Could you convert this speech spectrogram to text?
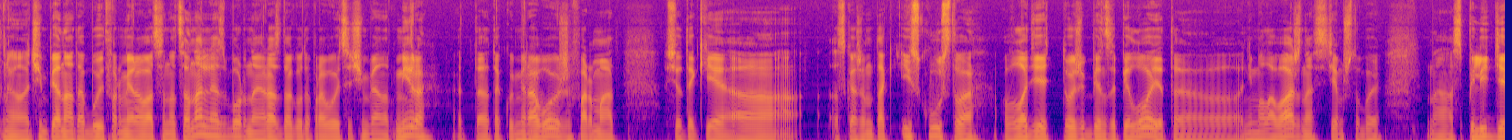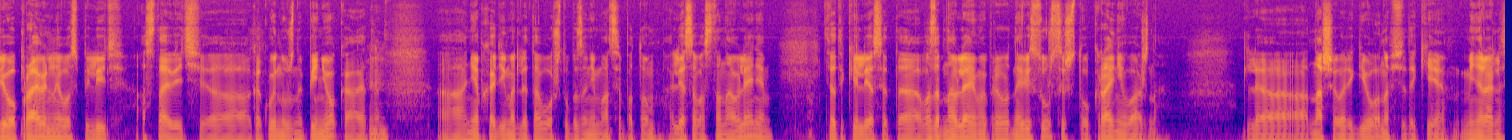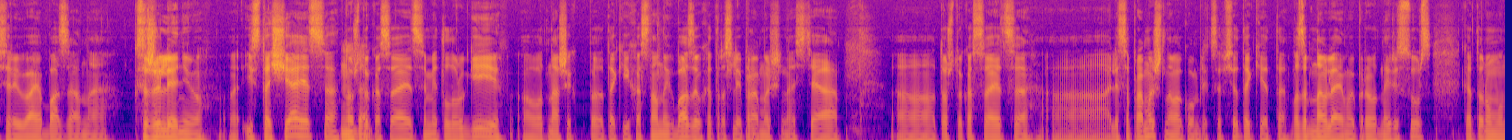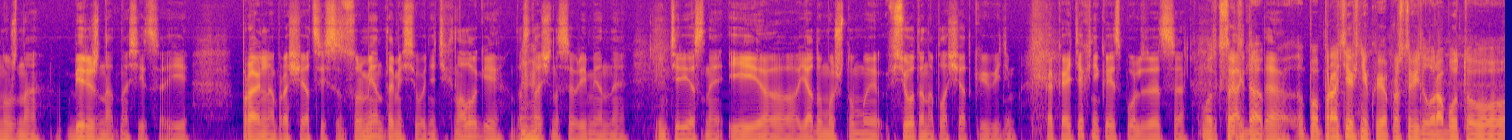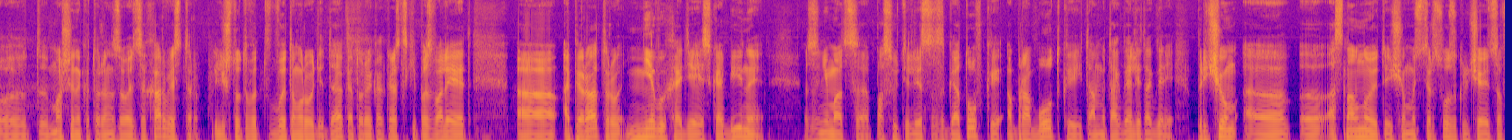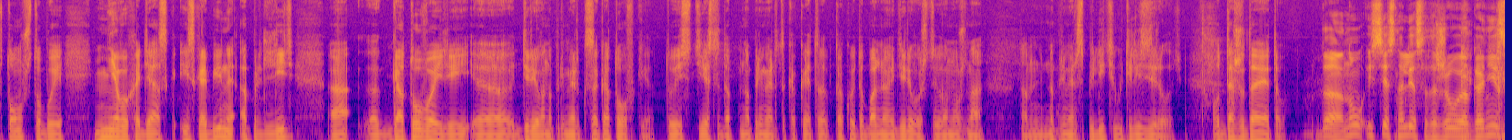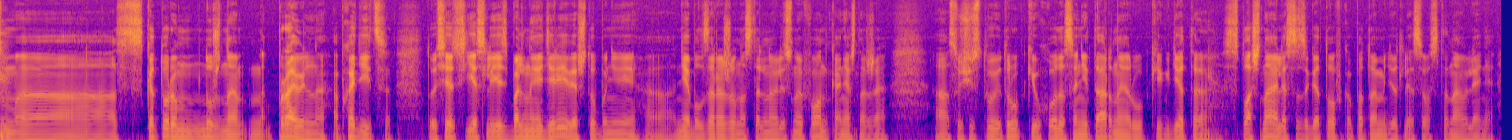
а, чемпионата будет формироваться национальная сборная. Раз в два года проводится чемпионат мира. Это такой мировой уже формат. Все-таки скажем так, искусство владеть той же бензопилой, это э, немаловажно, с тем, чтобы э, спилить дерево, правильно его спилить, оставить э, какой нужно пенек, а это mm-hmm. необходимо для того, чтобы заниматься потом лесовосстановлением. Все-таки лес — это возобновляемые природные ресурсы, что крайне важно для нашего региона. Все-таки минерально-сырьевая база, она к сожалению, истощается, ну, то, да. что касается металлургии, а вот наших э, таких основных базовых отраслей промышленности, а, то, что касается лесопромышленного комплекса, все-таки это возобновляемый природный ресурс, к которому нужно бережно относиться. И правильно обращаться и с инструментами. Сегодня технологии достаточно mm-hmm. современные, интересные. И э, я думаю, что мы все это на площадке увидим. Какая техника используется. Вот, кстати, как, да, да. По, про технику я просто видел работу э, машины, которая называется Harvester, или что-то вот в этом роде, да, которая как раз-таки позволяет э, оператору, не выходя из кабины, заниматься, по сути, лесозаготовкой, обработкой там, и так далее, и так далее. Причем э, э, основное это еще мастерство заключается в том, чтобы, не выходя из кабины, дисциплины определить, а, готово ли э, дерево, например, к заготовке. То есть, если, например, это какое-то больное дерево, что его нужно, там, например, спилить и утилизировать. Вот даже до этого. Да, ну, естественно, лес это живой организм, а, с которым нужно правильно обходиться. То есть, если есть больные деревья, чтобы не, а, не был заражен остальной лесной фонд, конечно же, существуют рубки ухода, санитарные рубки, где-то сплошная лесозаготовка, потом идет лесовосстановление.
